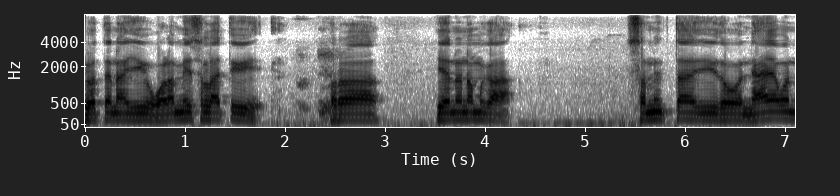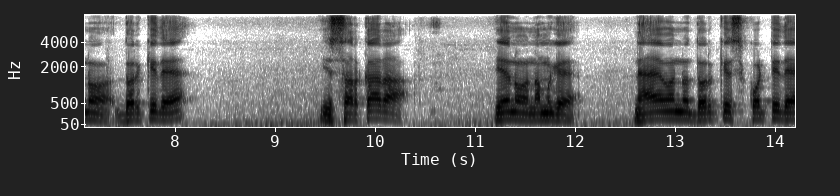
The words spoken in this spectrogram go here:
ಇವತ್ತಿನ ಈ ಒಳ ಮೀಸಲಾತಿ ಏನು ನಮ್ಗೆ ಸಂಯುಕ್ತ ಇದು ನ್ಯಾಯವನ್ನು ದೊರಕಿದೆ. ಈ ಸರ್ಕಾರ ಏನು ನಮಗೆ ನ್ಯಾಯವನ್ನು ದೊರಕಿಸಿಕೊಟ್ಟಿದೆ.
